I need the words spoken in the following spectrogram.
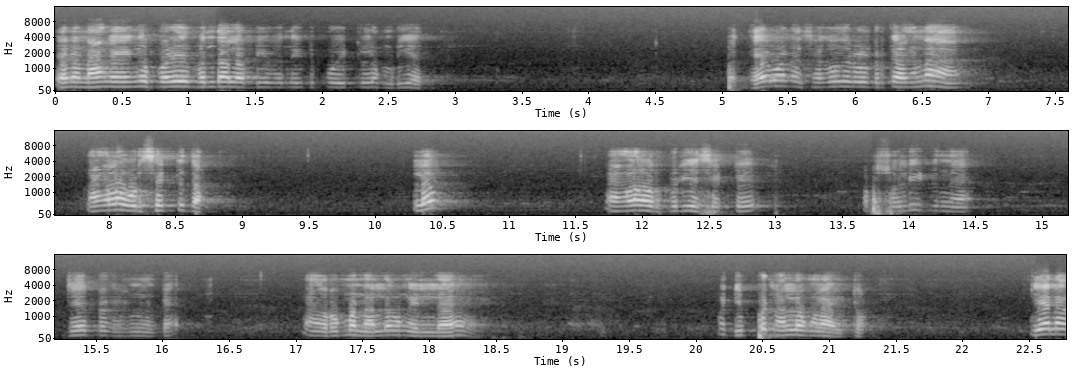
ஏன்னா நாங்கள் எங்கே பழைய வந்தாலும் அப்படி வந்துக்கிட்டு போயிட்டுலாம் முடியாது. இப்போ தேவான சகோதரர்கள் இருக்காங்கன்னா நாங்களாம் ஒரு செட்டு தான். இல்லை? நாங்களாம் ஒரு பெரிய செட்டு அப்போ சொல்லிட்டு இருந்தேன் ஜெயபிரகாஷ்கிட்ட நாங்கள் ரொம்ப நல்லவங்க இல்லை. பட் இப்போ நல்லவங்களாகிட்டோம் ஏன்னா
